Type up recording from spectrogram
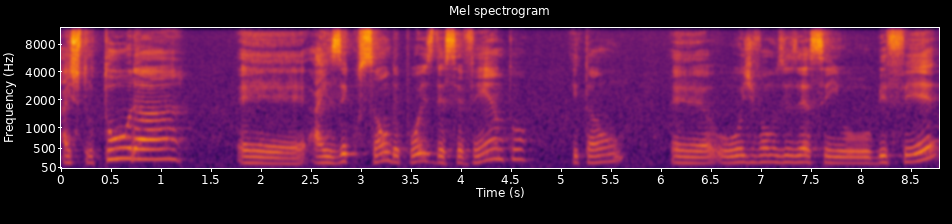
a estrutura, é, a execução depois desse evento. Então, é, hoje, vamos dizer assim, o buffet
